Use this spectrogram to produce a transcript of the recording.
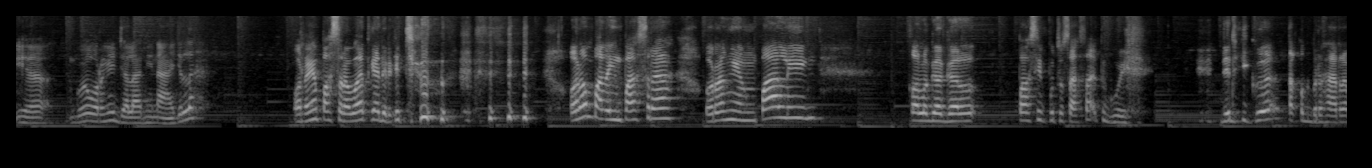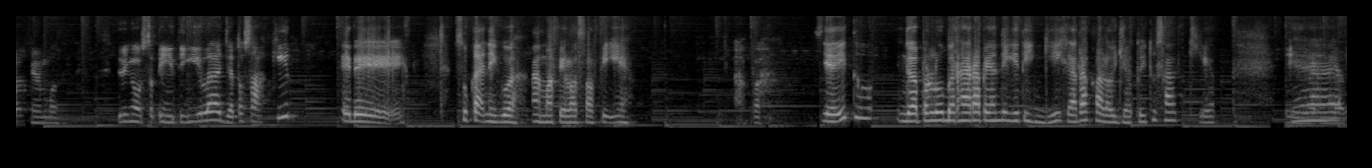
ya gue orangnya jalanin aja lah. Orangnya pasrah banget kan dari kecil. Orang paling pasrah orang yang paling kalau gagal pasti putus asa itu gue. Jadi gue takut berharap memang jadi nggak usah tinggi tinggi lah jatuh sakit eh deh suka nih gua sama filosofinya apa ya itu nggak perlu berharap yang tinggi tinggi karena kalau jatuh itu sakit Iya. Ya. benar.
